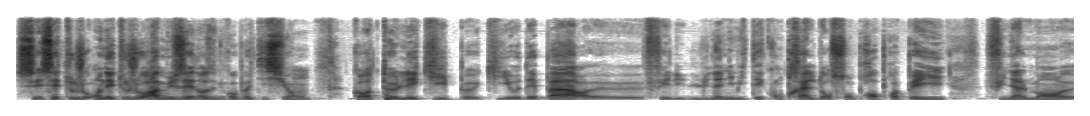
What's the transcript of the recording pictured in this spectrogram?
c'est toujours, on est toujours amusé dans une compétition quand euh, l'équipe qui au départ euh, fait l'unanimité contre elle dans son propre pays, finalement, euh,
